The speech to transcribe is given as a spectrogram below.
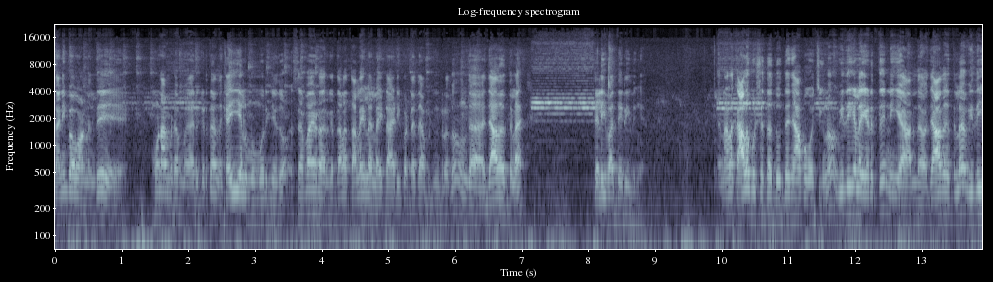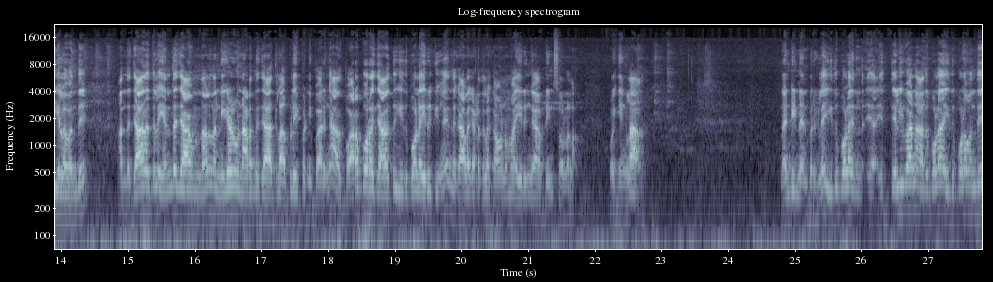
சனி பகவான் வந்து மூணாம் இடம் இருக்கிறது அந்த கை எலும்பு முறிஞ்சதும் செவ்வாயோட இருக்கிறதால தலையில் லைட்டாக அடிபட்டது அப்படின்றதும் இந்த ஜாதகத்தில் தெளிவாக தெரியுதுங்க. அதனால் காலபுருஷ தத்துவத்தை ஞாபகம் வச்சுக்கணும். விதிகளை எடுத்து நீங்கள் அந்த ஜாதகத்தில் விதிகளை வந்து அந்த ஜாதகத்தில் எந்த ஜாதகம் இருந்தாலும் அந்த நிகழ்வு நடந்த ஜாதகத்தில் அப்ளை பண்ணி பாருங்கள் அது வரப்போகிற ஜாதகத்துக்கு இது போல் இருக்குங்க. இந்த காலகட்டத்தில் கவனமாக இருங்க அப்படின்னு சொல்லலாம். ஓகேங்களா? நன்றி நண்பர்களே. இது போல் இந்த இது தெளிவான அது போல் இது போல் வந்து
